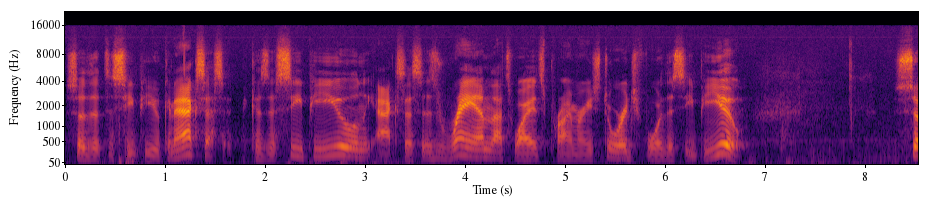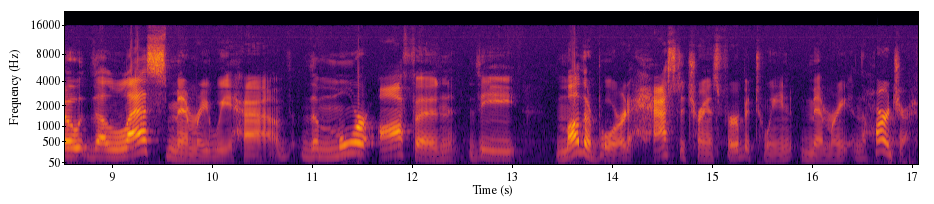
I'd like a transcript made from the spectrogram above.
so that the CPU can access it. Because the CPU only accesses RAM, that's why it's primary storage for the CPU. So the less memory we have, the more often the motherboard has to transfer between memory and the hard drive.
